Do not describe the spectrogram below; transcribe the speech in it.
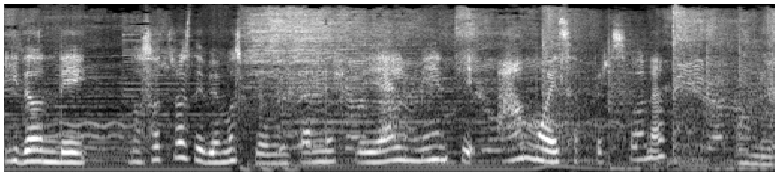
y donde nosotros debemos preguntarnos, ¿realmente amo a esa persona o no?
